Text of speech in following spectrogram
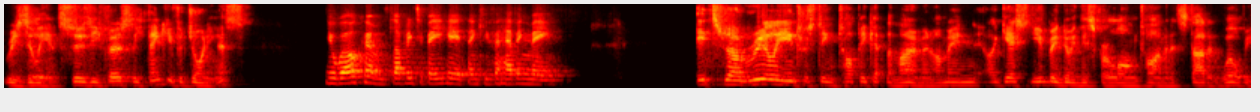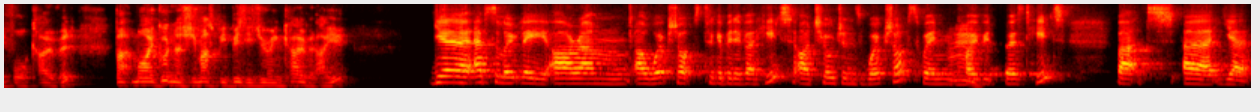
resilience. Susie, firstly, thank you for joining us. You're welcome. It's lovely to be here. Thank you for having me. It's a really interesting topic at the moment. I mean, I guess you've been doing this for a long time and it started well before COVID, but my goodness, you must be busy during COVID, are you? Yeah, absolutely. Our um, our workshops took a bit of a hit. Our children's workshops when mm. COVID first hit, but uh, yeah,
